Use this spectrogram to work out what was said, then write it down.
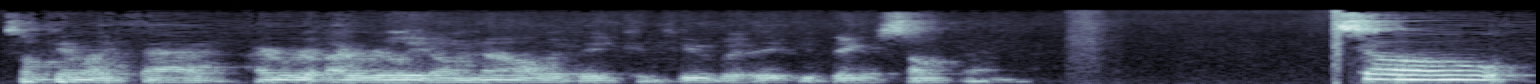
something like that. I, re- I really don't know what they could do, but they could think of something. So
